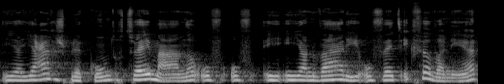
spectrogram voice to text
je jaargesprek komt, of twee maanden, of, of in, in januari, of weet ik veel wanneer,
